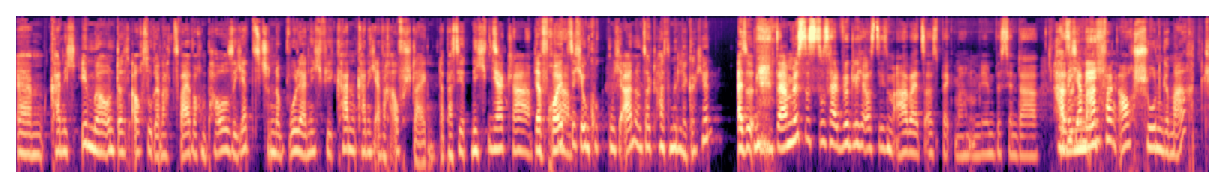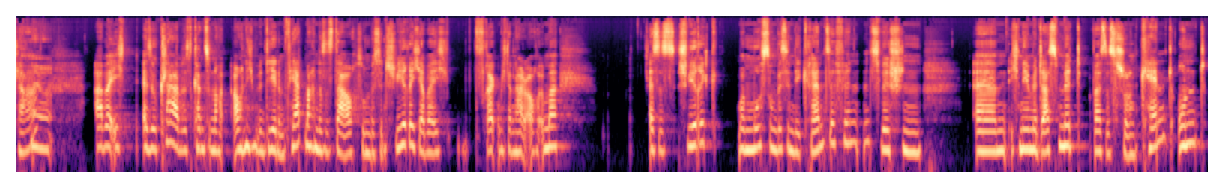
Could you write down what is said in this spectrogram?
ähm, kann ich immer und das auch sogar nach 2 Wochen Pause jetzt schon, obwohl er nicht viel kann, kann ich einfach aufsteigen. Da passiert nichts. Ja, klar, Der freut klar. sich und guckt mich an und sagt: „Hast du mir 'n Leckerchen?“ Also Da müsstest du es halt wirklich aus diesem Arbeitsaspekt machen, um den 'n bisschen da habe also ich am nicht Anfang auch schon gemacht, klar. ja. Aber ich also klar, das kannst du noch auch nicht mit jedem Pferd machen, das ist da auch so 'n bisschen schwierig, aber ich frage mich dann halt auch immer es ist schwierig, man muss so 'n bisschen die Grenze finden zwischen, ähm, ich nehme das mit, was es schon kennt und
